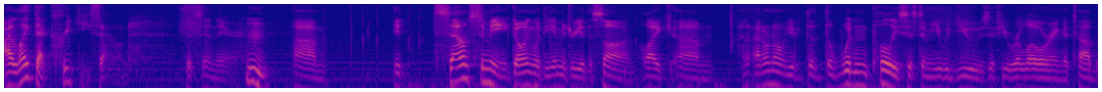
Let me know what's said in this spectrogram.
I like that creaky sound that's in there. Hmm. Um, it sounds to me, going with the imagery of the song, like um, I, I don't know you, the the wooden pulley system you would use if you were lowering a tub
